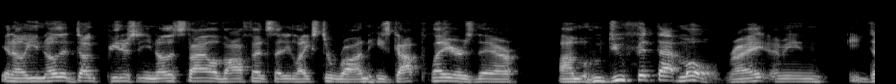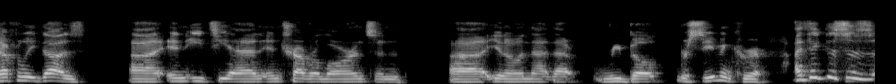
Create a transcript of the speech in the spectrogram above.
you know, you know that Doug Pederson, you know the style of offense that he likes to run. He's got players there um, who do fit that mold, right? I mean, he definitely does uh, in Etienne, in Trevor Lawrence, and uh, you know, in that that rebuilt receiving career. I think this is,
